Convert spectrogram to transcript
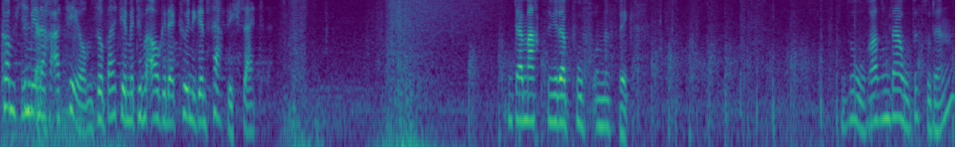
Kommt zu Vielen mir Dank. nach Atheum, sobald ihr mit dem Auge der Königin fertig seid. Und da macht sie wieder Puff und ist weg. So, Rasundar, wo bist du denn?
